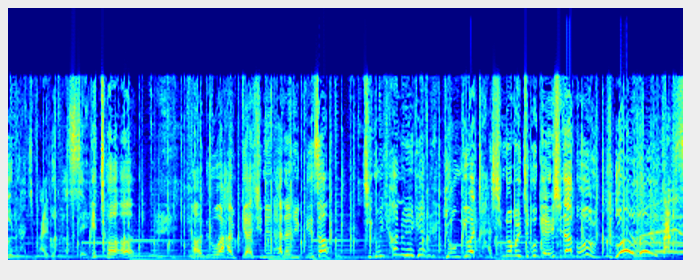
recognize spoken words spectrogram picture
아무 소리 하지 말고 더 세게 쳐. 현우와 함께 하시는 하나님께서 지금 현우에게 용기와 자신감을 주고 계시다고. 우! 박수!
